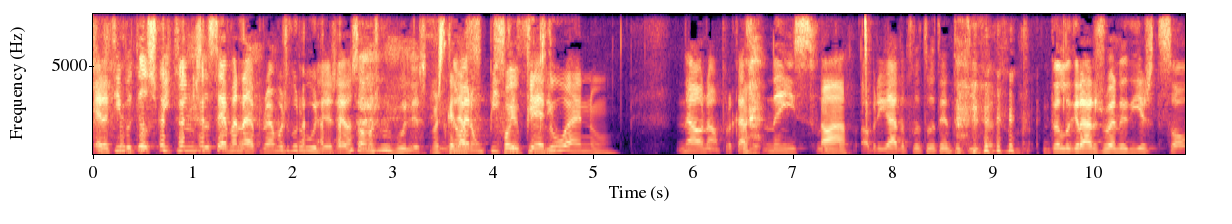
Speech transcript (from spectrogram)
Era tipo aqueles piquinhos da 7-Up, não é umas borbulhas, eram só umas borbulhas. Mas se não calhar era um pico foi o pico sério. do ano. Não, não, por acaso nem isso. Ah. Obrigada pela tua tentativa de alegrar Joana Dias de sol.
